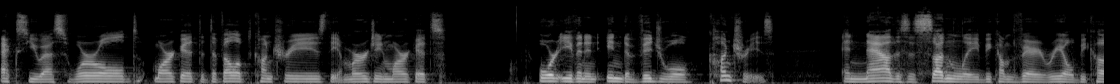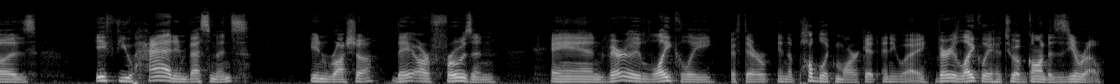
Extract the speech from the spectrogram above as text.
ex US world market, the developed countries, the emerging markets or even in individual countries. And now this has suddenly become very real because if you had investments in Russia, they are frozen and very likely, if they're in the public market anyway, very likely to have gone to zero.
